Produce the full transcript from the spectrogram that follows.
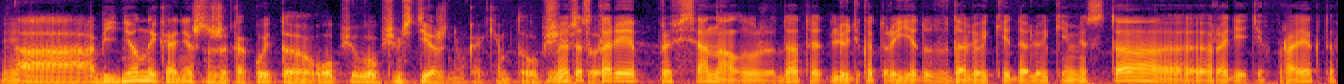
а объединенный, конечно же, какой-то общим, в общем стержнем каким-то общим. Но это скорее профессионалы уже, да, это люди, которые едут в далекие-далекие места э, ради этих проектов.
